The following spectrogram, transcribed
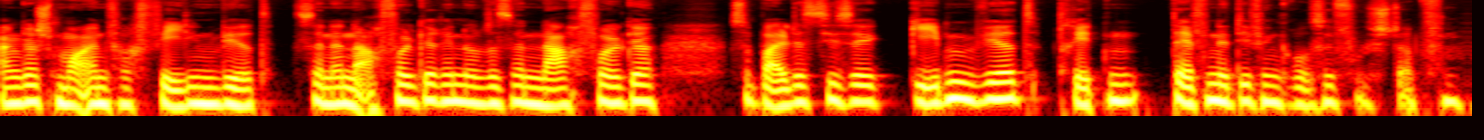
Engagement einfach fehlen wird. Seine Nachfolgerin oder sein Nachfolger, sobald es diese geben wird, treten definitiv in große Fußstapfen.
